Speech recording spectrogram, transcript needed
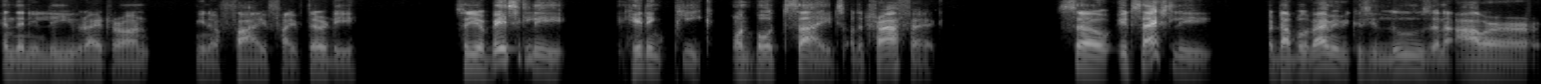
and then you leave right around you know five, five thirty. So you're basically hitting peak on both sides of the traffic. So it's actually a double whammy because you lose an hour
